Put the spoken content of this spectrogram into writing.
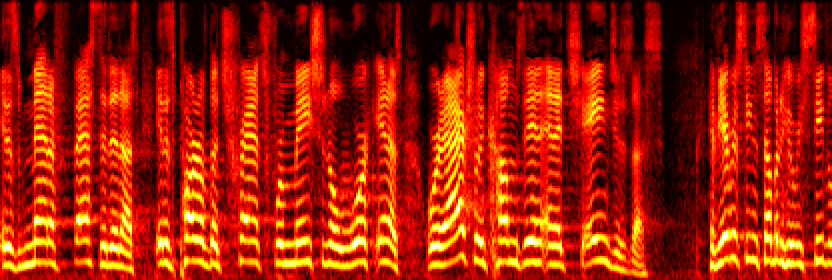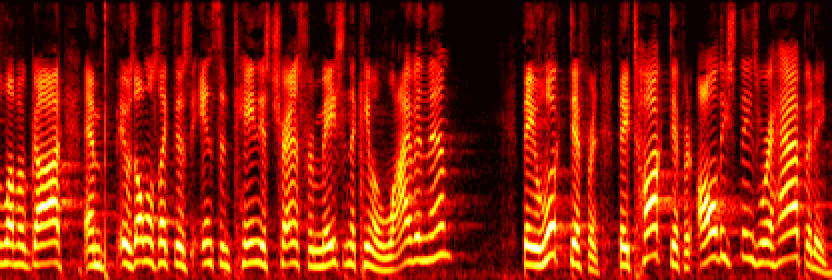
It is manifested in us. It is part of the transformational work in us where it actually comes in and it changes us. Have you ever seen somebody who received the love of God and it was almost like this instantaneous transformation that came alive in them? They looked different, they talked different. All these things were happening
